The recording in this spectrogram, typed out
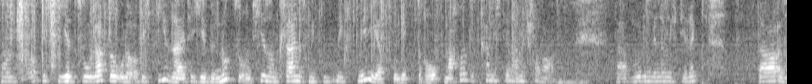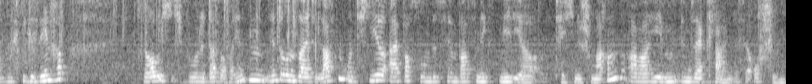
Und ob ich die jetzt so lasse oder ob ich die Seite hier benutze und hier so ein kleines Mixed Media Projekt drauf mache, das kann ich dir noch nicht verraten. Da würde mir nämlich direkt da, also wo ich die gesehen habe, glaube ich, ich würde das auf der hinten, hinteren Seite lassen und hier einfach so ein bisschen was Mixed Media technisch machen, aber eben in sehr klein, ist ja auch schön.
